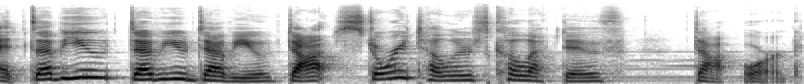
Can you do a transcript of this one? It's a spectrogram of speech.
at www.storytellerscollective.org.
